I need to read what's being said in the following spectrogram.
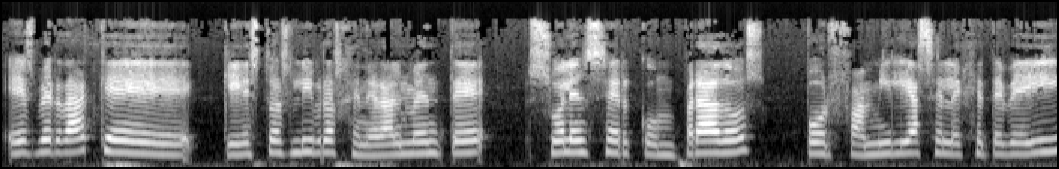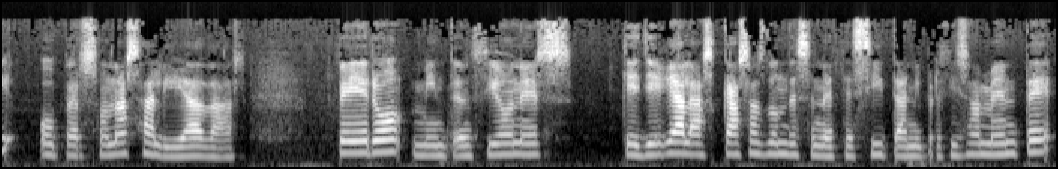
Es verdad que, estos libros generalmente suelen ser comprados por familias LGTBI o personas aliadas. Pero mi intención es que llegue a las casas donde se necesitan y precisamente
